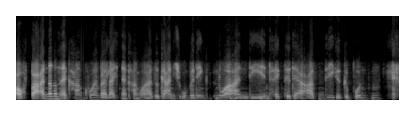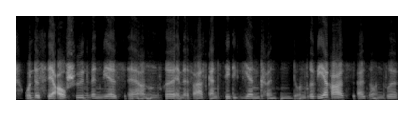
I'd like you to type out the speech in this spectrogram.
auch bei anderen Erkrankungen, bei leichten Erkrankungen, also gar nicht unbedingt nur an die Infekte der Atemwege gebunden. Und es wäre auch schön, wenn wir es äh, an unsere MFAs ganz delegieren könnten. Unsere Veras, also unsere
